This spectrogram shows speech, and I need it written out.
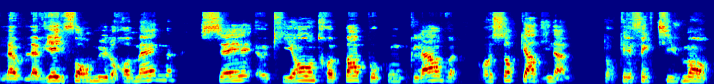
la, vieille formule romaine, c'est euh, qui entre pape au conclave ressort cardinal. Donc effectivement,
